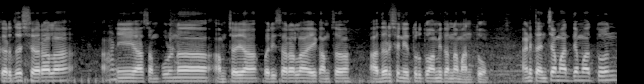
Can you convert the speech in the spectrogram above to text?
कर्जत शहराला आणि या संपूर्ण आमच्या या परिसराला एक आमचं आदर्श नेतृत्व आम्ही त्यांना मानतो. आणि त्यांच्या माध्यमातून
